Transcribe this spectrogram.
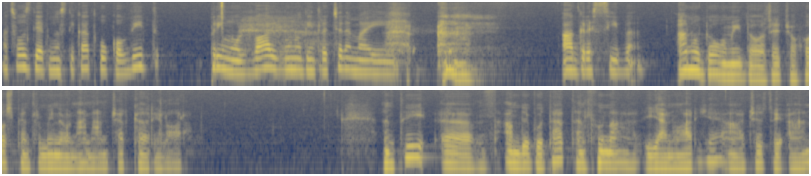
Ați fost diagnosticat cu COVID, primul val, unul dintre cele mai agresive. Anul 2020 a fost pentru mine un an a încercărilor. Întâi uh, am debutat în luna ianuarie a acestui an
